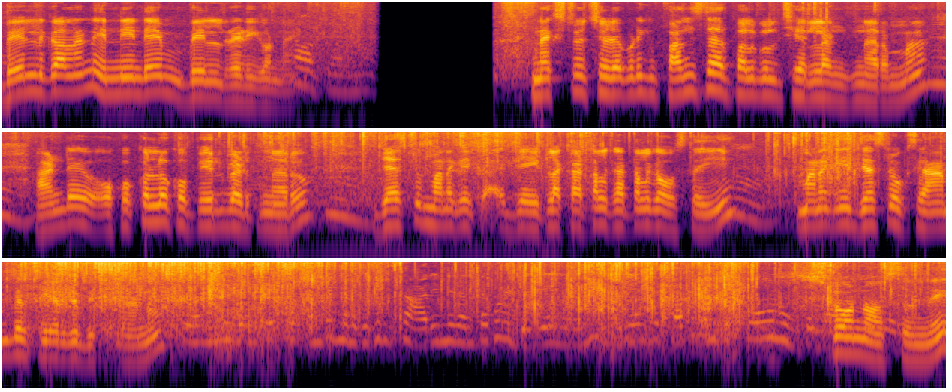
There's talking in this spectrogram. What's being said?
బేళ్ళు కావాలంటే ఎన్ని టైం బేళ్ళు రెడీగా ఉన్నాయి. నెక్స్ట్ వచ్చేటప్పటికి పంచదార పలుకులు చీరలు అంటున్నారమ్మా. అంటే ఒక్కొక్కళ్ళు ఒక పేరు పెడుతున్నారు. జస్ట్ మనకి ఇట్లా కట్టలు కట్టలుగా వస్తాయి. మనకి జస్ట్ ఒక శాంపిల్ చీర చూపిస్తున్నాను. స్టోన్ వస్తుంది.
